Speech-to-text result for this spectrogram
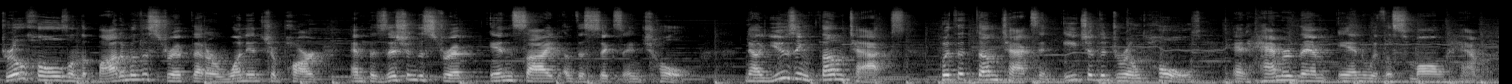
Drill holes on the bottom of the strip that are 1 inch apart and position the strip inside of the 6 inch hole. Now using thumbtacks, put the thumbtacks in each of the drilled holes and hammer them in with a small hammer.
